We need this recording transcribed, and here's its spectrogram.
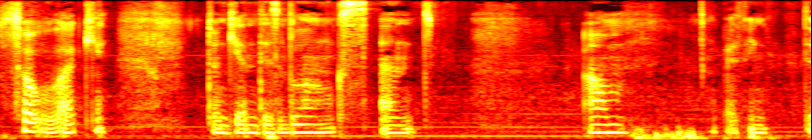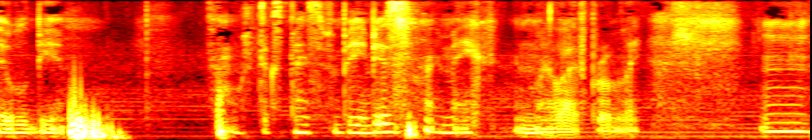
so lucky to get these blanks, and um, I think they will be the most expensive babies I make in my life, probably. Mm.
